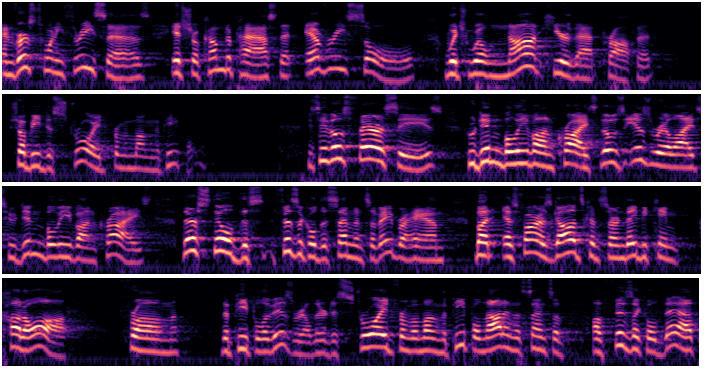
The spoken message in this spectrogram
And verse 23 says, It shall come to pass that every soul which will not hear that prophet shall be destroyed from among the people. You see, those Pharisees who didn't believe on Christ, those Israelites who didn't believe on Christ, they're still dis- physical descendants of Abraham, but as far as God's concerned, they became cut off from the people of Israel. They're destroyed from among the people, not in the sense of, of physical death,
